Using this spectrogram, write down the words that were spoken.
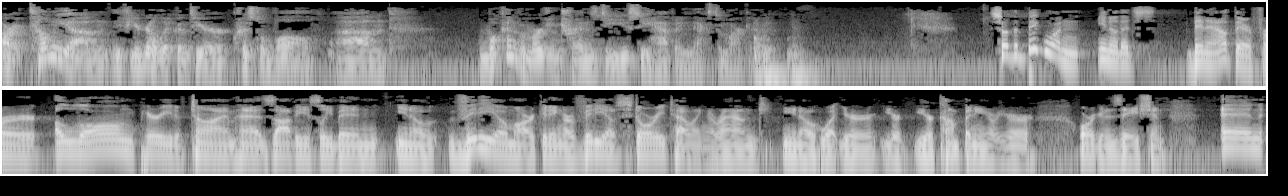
All right. Tell me um, if you're going to look into your crystal ball, um, what kind of emerging trends do you see happening next in marketing? So the big one, you know, that's been out there for a long period of time has obviously been, you know, video marketing or video storytelling around, you know, what your your your company or your organization. And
